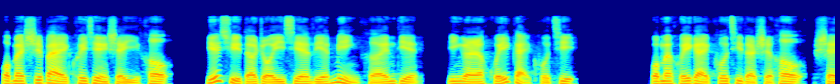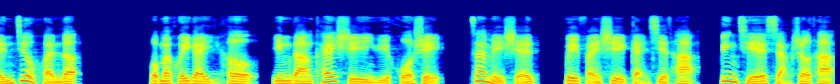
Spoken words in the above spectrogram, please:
我们失败亏欠神以后，也许得着一些怜悯和恩典，因而悔改哭泣。我们悔改哭泣的时候，神就欢乐。我们悔改以后，应当开始饮于活水，赞美神，为凡事感谢他，并且享受他。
